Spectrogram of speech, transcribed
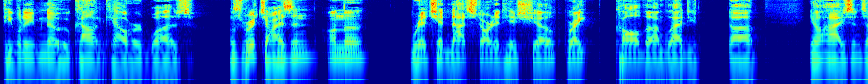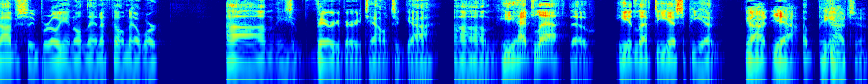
People didn't even know who Colin Cowherd was. Was Rich Eisen on the? Rich had not started his show. Great call, though. I'm glad you, uh, you know, Eisen's obviously brilliant on the NFL Network. Um, he's a very, very talented guy. Um, he had left though. He had left ESPN. Got yeah. Uh, He'd Gotcha.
